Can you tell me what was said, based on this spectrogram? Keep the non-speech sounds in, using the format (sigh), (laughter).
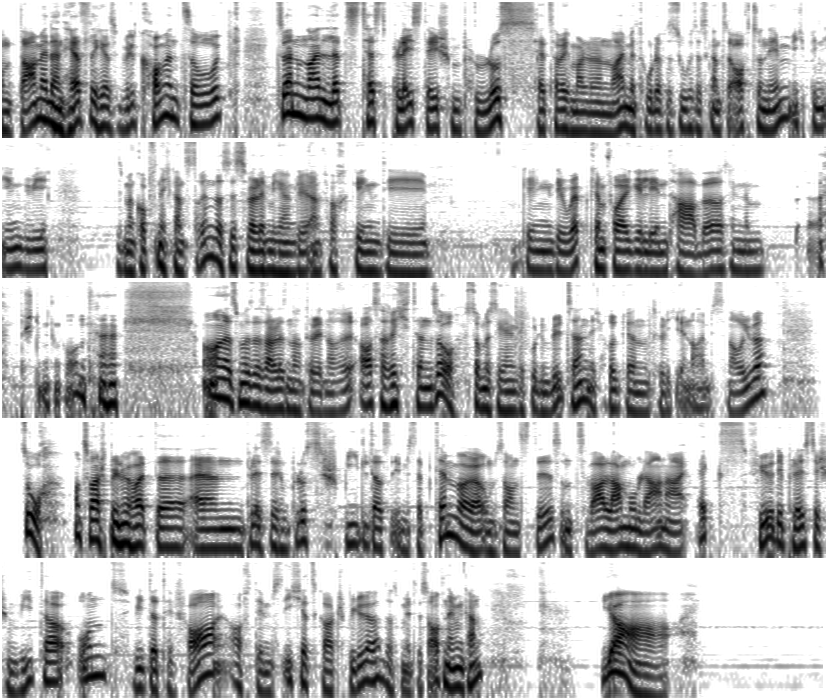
Und damit ein herzliches Willkommen zurück zu einem neuen Let's Test PlayStation Plus. Jetzt habe ich mal eine neue Methode versucht, das Ganze aufzunehmen. Ich bin irgendwie, ist mein Kopf nicht ganz drin. Das ist, weil ich mich eigentlich einfach gegen die, gegen die Webcam vorher gelehnt habe, aus irgendeinem äh, bestimmten Grund. (laughs) Und jetzt muss das alles natürlich noch ausrichten. So, so müsste ich eigentlich gut im Bild sein. Ich rücke natürlich eh noch ein bisschen rüber. So, und zwar spielen wir heute ein PlayStation Plus Spiel, das im September umsonst ist, und zwar La Mulana X für die PlayStation Vita und Vita TV, auf dem ich jetzt gerade spiele, damit ich es aufnehmen kann. Ja,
